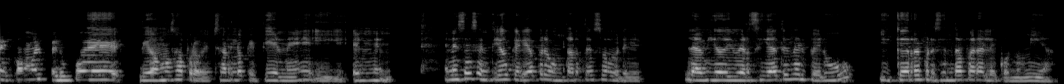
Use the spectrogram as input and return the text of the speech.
de cómo el Perú puede, digamos, aprovechar lo que tiene y en, en ese sentido, quería preguntarte sobre la biodiversidad en el Perú y qué representa para la economía.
